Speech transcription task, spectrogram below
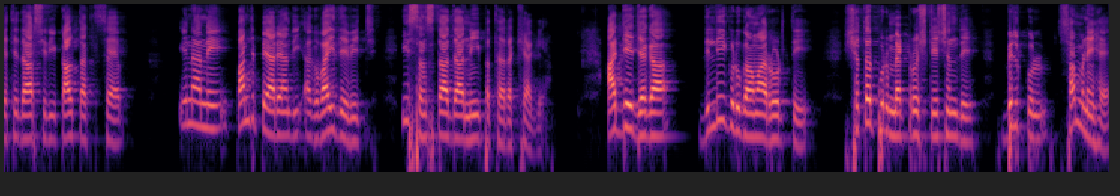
ਜਥੇਦਾਰ ਸ੍ਰੀ ਅਕਾਲ ਤਖਤ ਸਾਹਿਬ, ਇਹਨਾਂ ਨੇ ਪੰਜ ਪਿਆਰਿਆਂ ਦੀ ਅਗਵਾਈ ਦੇ ਵਿੱਚ ਇਸ ਸੰਸਥਾ ਦਾ ਨੀਂਹ ਪੱਥਰ ਰੱਖਿਆ ਗਿਆ। ਅੱਜ ਇਹ ਜਗ੍ਹਾ ਦਿੱਲੀ ਗੁੜਗਾਵਾਂ ਰੋਡ ਤੇ ਛਤਰਪੁਰ ਮੈਟਰੋ ਸਟੇਸ਼ਨ ਦੇ ਬਿਲਕੁਲ ਸਾਹਮਣੇ ਹੈ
